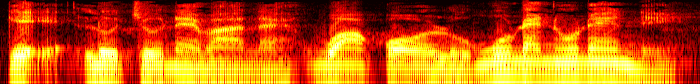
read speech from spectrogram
Ke lucune maneh waqalu ngunen-ngunene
